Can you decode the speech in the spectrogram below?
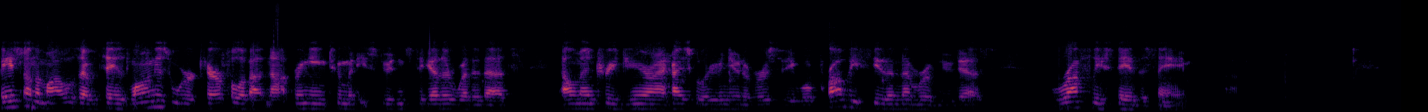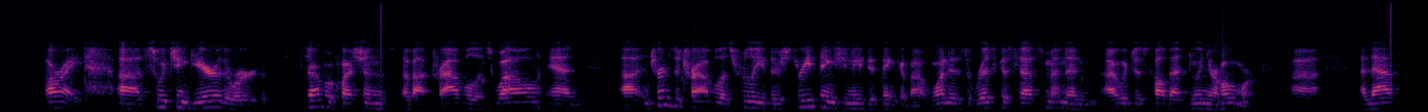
based on the models, I would say as long as we're careful about not bringing too many students together, whether that's elementary, junior high, high school, or even university, we'll probably see the number of new deaths roughly stay the same. All right, uh, switching gear, there were several questions about travel as well. And uh, in terms of travel, it's really, there's three things you need to think about. One is the risk assessment, and I would just call that doing your homework. Uh, and that's,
